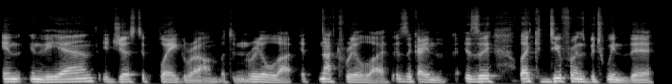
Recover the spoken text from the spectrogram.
In in the end, it's just a playground, but in real life, it's not real life. It's a kind of is a like difference between the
